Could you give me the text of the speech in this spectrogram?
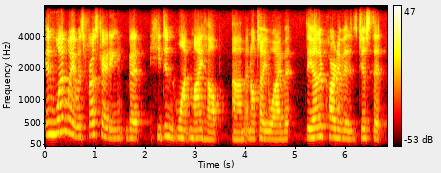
in one way, it was frustrating that he didn't want my help. Um, and I'll tell you why. But the other part of it is just that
